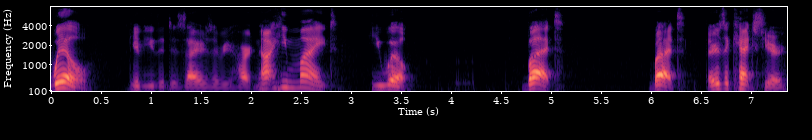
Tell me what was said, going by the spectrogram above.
will give you the desires of your heart. Not he might, he will. But, but, there's a catch here.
